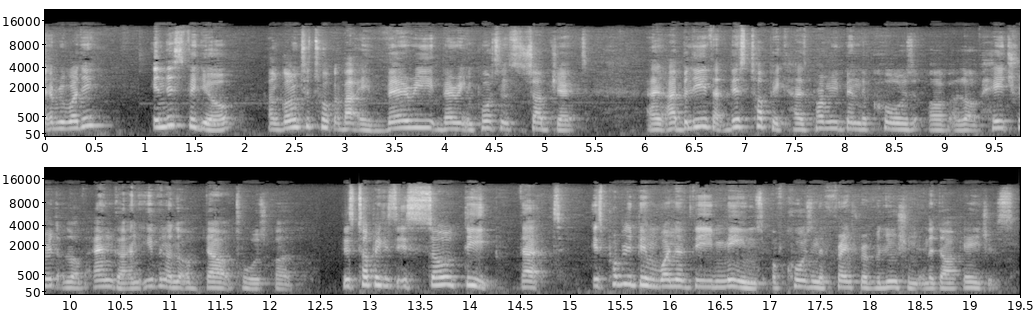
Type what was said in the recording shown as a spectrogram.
everybody. In this video, I'm going to talk about a very, very important subject, and I believe that this topic has probably been the cause of a lot of hatred, a lot of anger, and even a lot of doubt towards God. This topic is, is so deep that it's probably been one of the means of causing the French Revolution in the Dark Ages.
